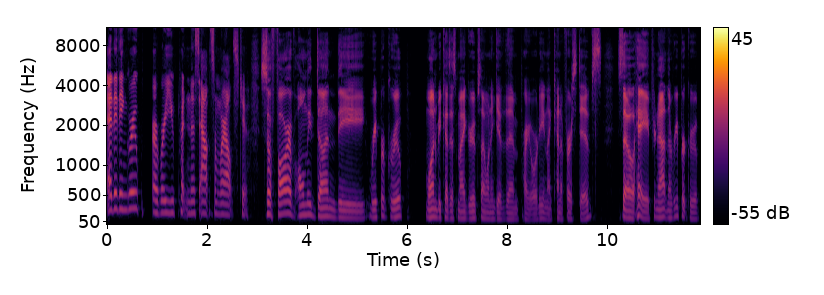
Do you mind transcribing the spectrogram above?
editing group, or were you putting this out somewhere else too? So far, I've only done the Reaper group. One, because it's my group, so I want to give them priority and like kind of first dibs. So, hey, if you're not in the Reaper group,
